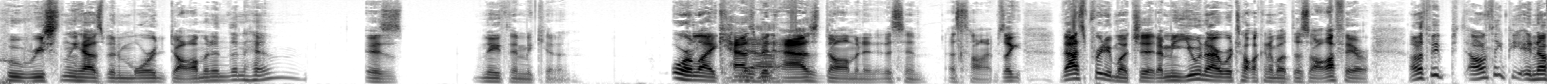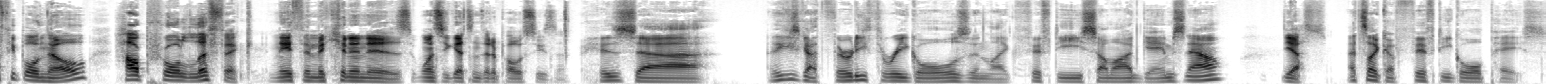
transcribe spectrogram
who recently has been more dominant than him is Nathan MacKinnon. Or like has Yeah. been as dominant as him at times. Like that's pretty much it. I mean, you and I were talking about this off air. I don't think I don't think enough people know how prolific Nathan MacKinnon is once he gets into the postseason. His uh I think he's got 33 goals in like 50 some odd games now. Yes. That's like a 50 goal pace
